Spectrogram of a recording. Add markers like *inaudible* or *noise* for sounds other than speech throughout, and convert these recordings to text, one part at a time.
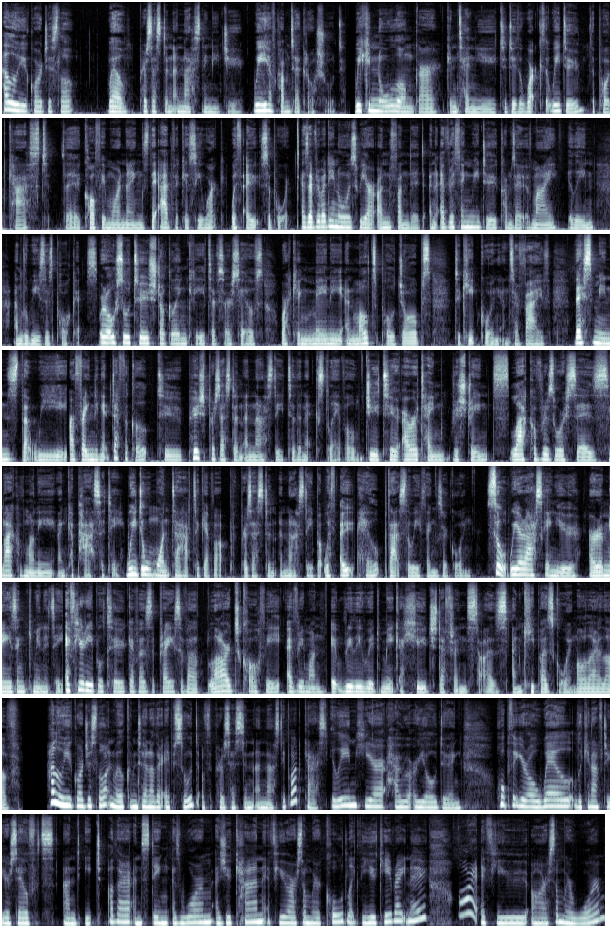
Hello, you gorgeous lot. Well, persistent and nasty need you. We have come to a crossroad. We can no longer continue to do the work that we do, the podcast, the coffee mornings, the advocacy work without support. As everybody knows, we are unfunded and everything we do comes out of my, Elaine, and Louise's pockets. We're also two struggling creatives ourselves, working many and multiple jobs to keep going and survive. This means that we are finding it difficult to push persistent and nasty to the next level due to our time restraints, lack of resources, lack of money, and capacity. We don't want to have to give up persistent and nasty, but without help, that's the way things are going. So, we are asking you, our amazing community, if you're able to give us the price of a large coffee every month, it really would make a huge difference to us and keep us going. All our love. Hello, you gorgeous lot, and welcome to another episode of the Persistent and Nasty podcast. Elaine here. How are you all doing? Hope that you're all well, looking after yourselves and each other, and staying as warm as you can if you are somewhere cold like the UK right now, or if you are somewhere warm.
